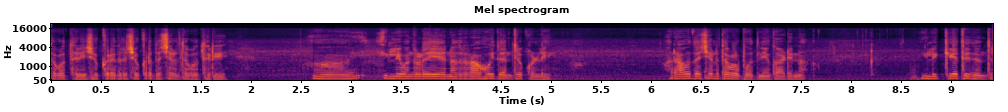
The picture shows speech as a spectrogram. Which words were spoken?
ತಗೋತೀರಿ. ಶುಕ್ರ ಇದ್ದರೆ ಶುಕ್ರ ದಶೆಯಲ್ಲಿ ತಗೋತೀರಿ. ಇಲ್ಲಿ ಒಂದು ವೇಳೆ ಏನಾದರೂ ರಾಹು ಇದೆ ಅಂತ ತಿಳ್ಕೊಳ್ಳಿ. ರಾಹು ದಶೆಯಲ್ಲಿ ತಗೊಳ್ಬೋದು ನೀವು ಗಾಡಿನ. ಇಲ್ಲಿ ಕೇತು ಇದೆ ಅಂತ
